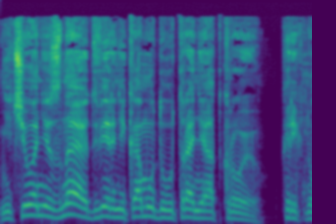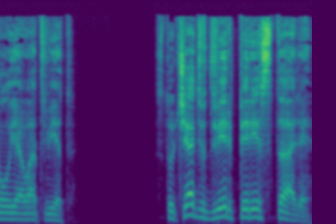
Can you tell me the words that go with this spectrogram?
«Ничего не знаю, дверь никому до утра не открою», — крикнул я в ответ. Стучать в дверь перестали,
